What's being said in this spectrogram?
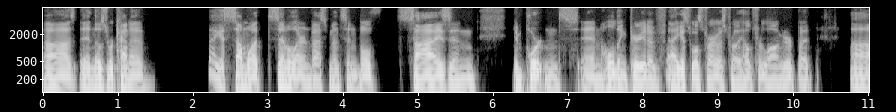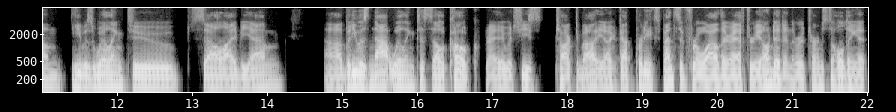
uh, and those were kind of, I guess, somewhat similar investments in both size and importance and holding period of. I guess Wells Fargo was probably held for longer, but um, he was willing to sell IBM, uh, but he was not willing to sell Coke, right? Which he's talked about. You know, it got pretty expensive for a while there after he owned it, and the returns to holding it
